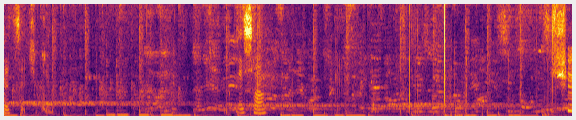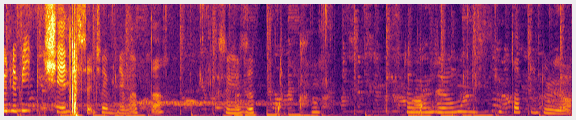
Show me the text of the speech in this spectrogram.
kıyafet seçeceğim. Mesela şöyle bir şey de seçebilirim hatta. Kızımızı çok tatlı duruyor.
